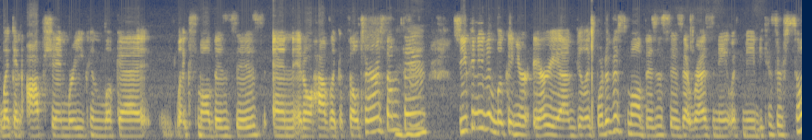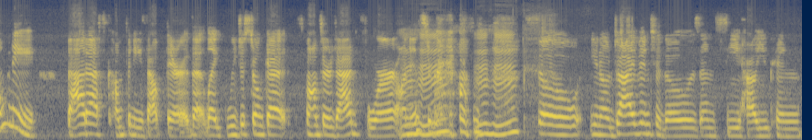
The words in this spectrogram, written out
like an option where you can look at like small businesses and it'll have like a filter or something. Mm-hmm. So you can even look in your area and be like, what are the small businesses that resonate with me? Because there's so many badass companies out there that like we just don't get sponsored ad for on mm-hmm. Instagram. Mm-hmm. so, you know, dive into those and see how you can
